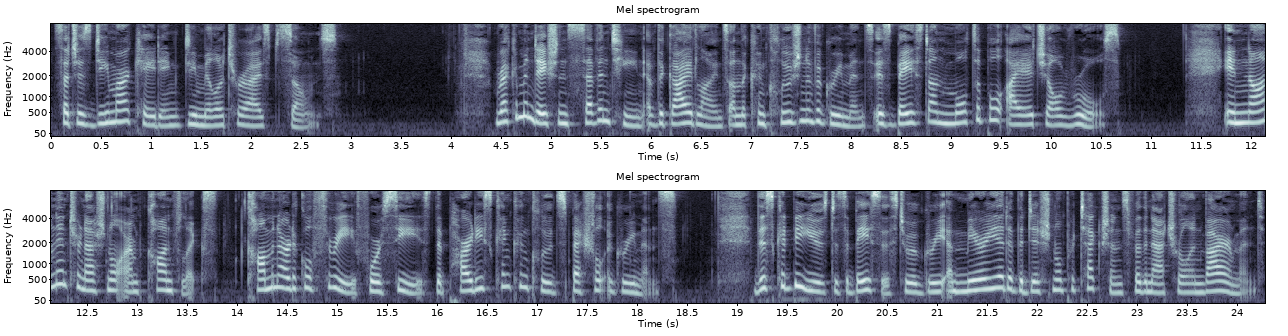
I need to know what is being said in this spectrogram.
such as demarcating demilitarized zones. Recommendation 17 of the Guidelines on the Conclusion of Agreements is based on multiple IHL rules. In non international armed conflicts, Common Article 3 foresees that parties can conclude special agreements. This could be used as a basis to agree a myriad of additional protections for the natural environment,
